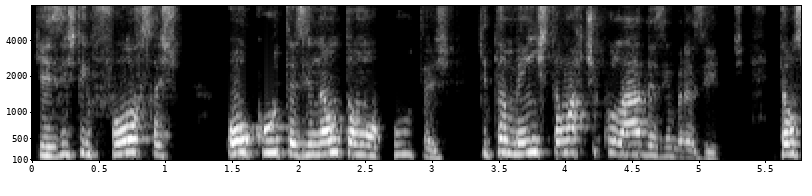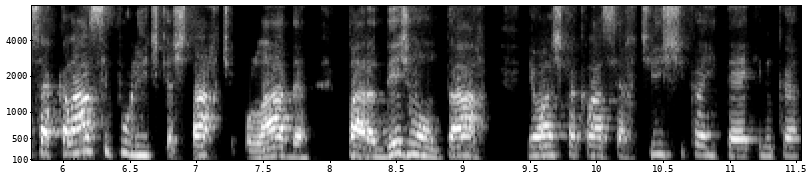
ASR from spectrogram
que existem forças ocultas e não tão ocultas, que também estão articuladas em Brasília. Então, se a classe política está articulada para desmontar, eu acho que a classe artística e técnica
